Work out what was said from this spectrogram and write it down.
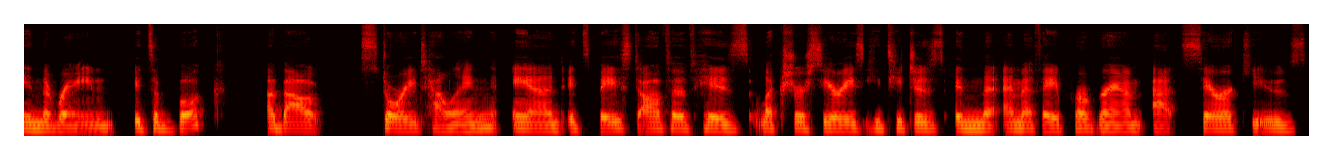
in the Rain. It's a book about storytelling and it's based off of his lecture series he teaches in the MFA program at Syracuse.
